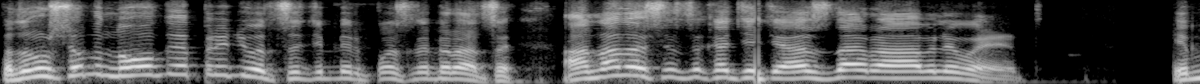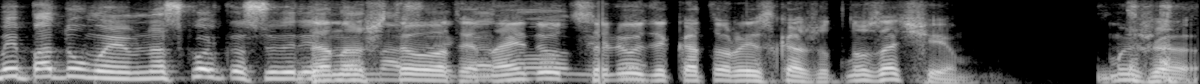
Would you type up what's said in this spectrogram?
Потому что многое придется теперь после операции. Она нас, если захотите, оздоравливает. И мы подумаем, насколько суверенна Да ну что ты, найдутся люди, которые скажут, ну зачем? Мы же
